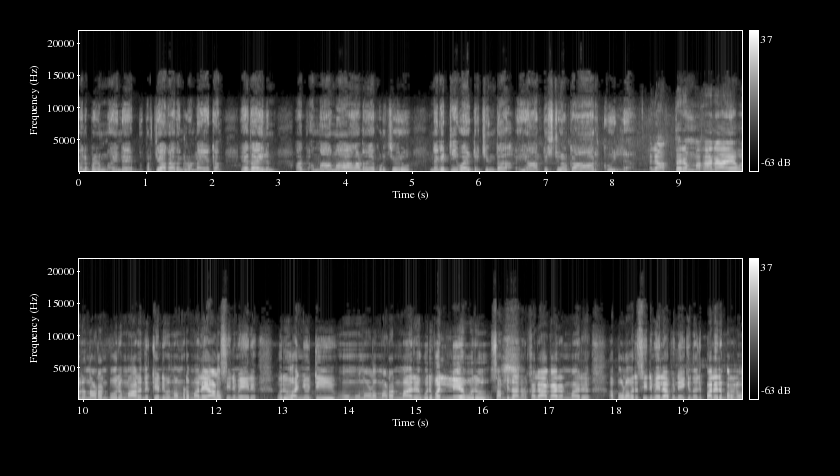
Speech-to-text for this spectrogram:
പലപ്പോഴും അതിന്റെ പ്രത്യാഘാതങ്ങൾ ഉണ്ടായേക്കാം. ഏതായാലും ആ മഹാനടനെക്കുറിച്ച് ഒരു നെഗറ്റീവായിട്ട് ചിന്ത ഈ ആർട്ടിസ്റ്റുകൾക്ക് ആർക്കും ഇല്ല. അല്ല അത്തരം മഹാനായ ഒരു നടൻ പോലും മാറി നിൽക്കേണ്ടി വന്നു. നമ്മുടെ മലയാള സിനിമയിൽ ഒരു അഞ്ഞൂറ്റി മൂന്നോളം നടന്മാർ ഒരു വലിയ ഒരു സംവിധാനമാണ്. കലാകാരന്മാർ അപ്പോൾ അവർ സിനിമയിൽ അഭിനയിക്കുന്ന പലരും പറയലോ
